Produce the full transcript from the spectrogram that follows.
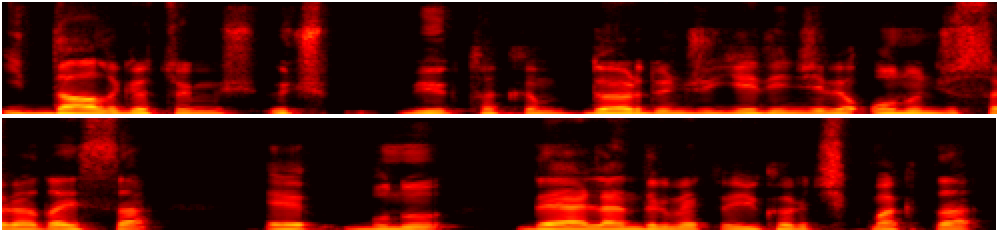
iddialı götürmüş 3 büyük takım 4. 7. ve 10. sıradaysa e, bunu değerlendirmek ve yukarı çıkmakta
